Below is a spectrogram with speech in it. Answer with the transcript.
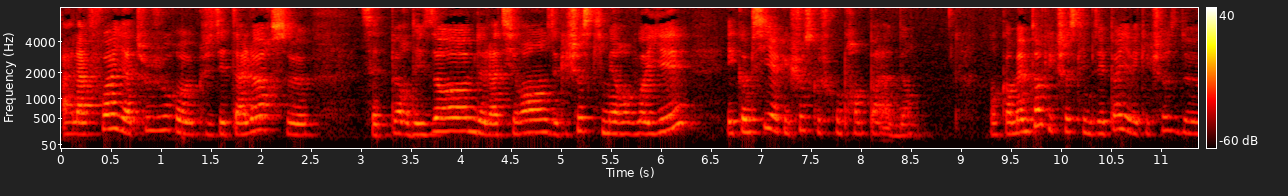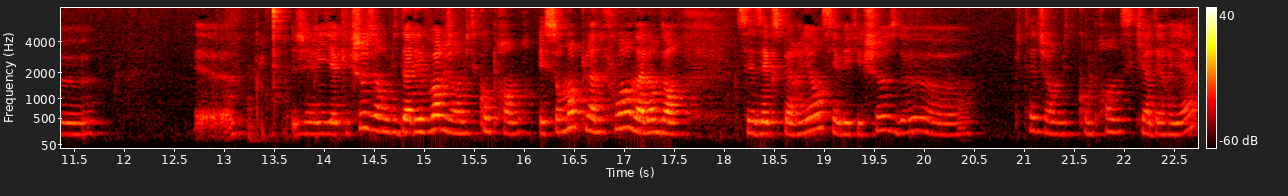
à la fois, il y a toujours, euh, que tout à l'heure, ce cette peur des hommes, de l'attirance, de quelque chose qui m'est renvoyé, et comme s'il y a quelque chose que je comprends pas là-dedans. Donc en même temps, quelque chose qui me plaît pas, il y avait quelque chose de... Euh, il y a quelque chose, j'ai envie d'aller voir, j'ai envie de comprendre. Et sûrement plein de fois, en allant dans ces expériences, il y avait quelque chose de... Euh, peut-être j'ai envie de comprendre ce qu'il y a derrière.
